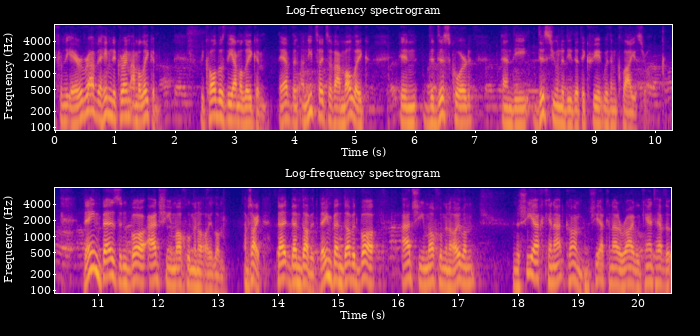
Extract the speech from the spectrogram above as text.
from the Erev Rav. Vehem nikraim Amalekim. We call those the Amalekim. They have the anitzites of Amalek in the discord and the disunity that they create within Klal Yisrael. Vein bez and ba ad shimachu min ha'olam. I'm sorry, Ben David. Vein Ben David ba ad shimachum in oilam. Mashiach cannot come. Mashiach cannot arrive. We can't have the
